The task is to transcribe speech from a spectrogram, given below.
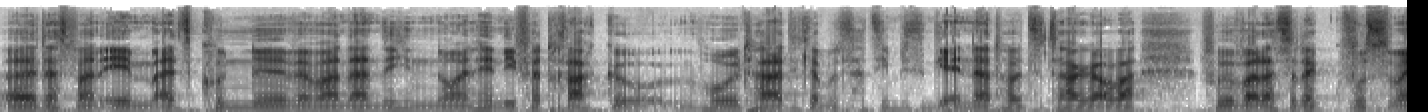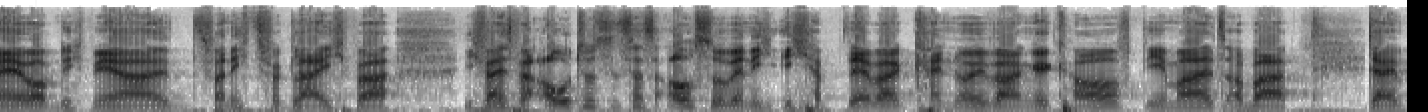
äh, dass man eben als Kunde, wenn man dann sich einen neuen Handyvertrag geholt hat, ich glaube, das hat sich ein bisschen geändert heutzutage, aber früher war das so, da wusste man ja überhaupt nicht mehr, es war nichts vergleichbar. Ich weiß, bei Autos ist das auch so, wenn ich, ich habe selber keinen Neuwagen gekauft, jemals, aber da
